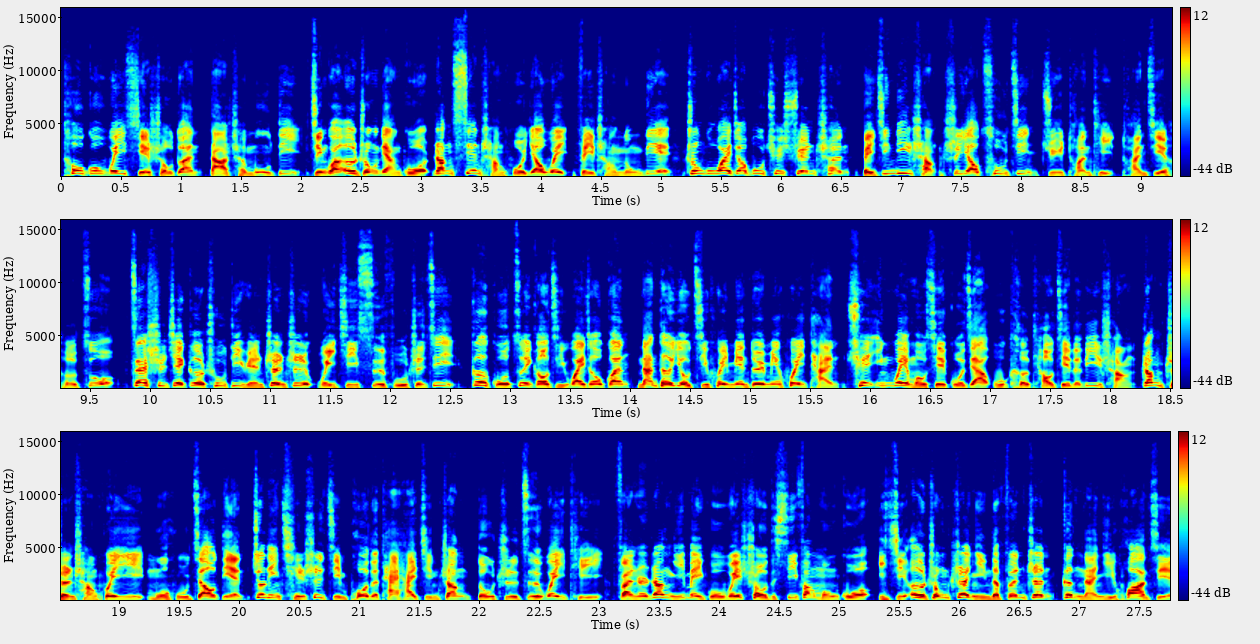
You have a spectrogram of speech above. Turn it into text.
透过威胁手段达成目的。尽管俄中两国让现场火药味非常浓烈，中国外交部却宣称，北京立场是要促进 G 团体团结合作。在世界各处地缘政治危机四伏之际，各国最高级外交官难得有机会面对面会谈，却因为某些国家无可调节的立场，让整场会议模糊焦点，就连情势紧迫的台海紧张都只字未提，反而让以美国为首的西方盟国以及俄中阵营的纷争更难以化解。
